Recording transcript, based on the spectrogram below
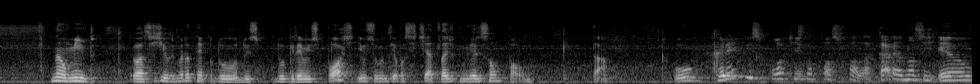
Não, minto. Eu assisti o primeiro tempo do, do, do Grêmio Esporte e o segundo tempo eu assisti Atlético Mineiro e São Paulo. Tá. O Grêmio Esporte aí que eu posso falar. Cara, assisti, eu.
